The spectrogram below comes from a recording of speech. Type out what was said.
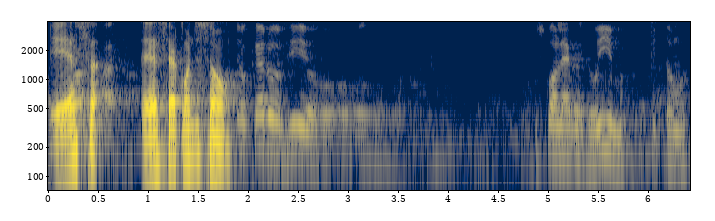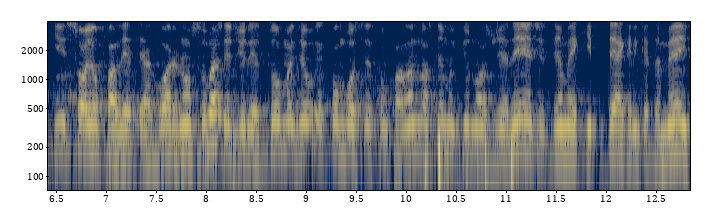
Essa, essa é a condição. Eu quero ouvir o- o- o- os colegas do IMA estão aqui. Só eu falei até agora, não sou ser diretor, mas eu, eu- como vocês estão falando, nós temos aqui o nosso gerente, temos a equipe técnica também.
